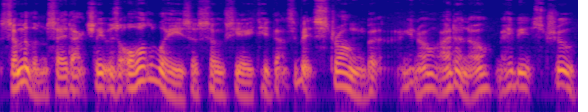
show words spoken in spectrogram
Some of them said actually it was always associated. That's a bit strong, but you know, I don't know. Maybe it's true.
